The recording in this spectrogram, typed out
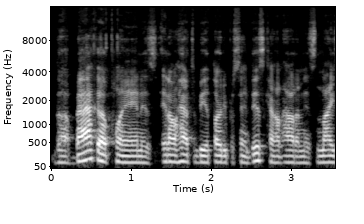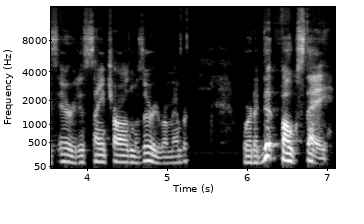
The backup plan is it don't have to be a 30% discount out in this nice area. This St. Charles, Missouri, remember? Where the good folks stay.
